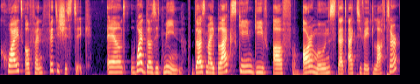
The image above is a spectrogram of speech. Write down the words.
quite often fetishistic. And what does it mean? Does my black skin give off hormones that activate laughter?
